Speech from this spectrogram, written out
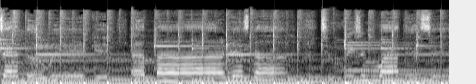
and the wicked, and mine is not to reason why this is.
